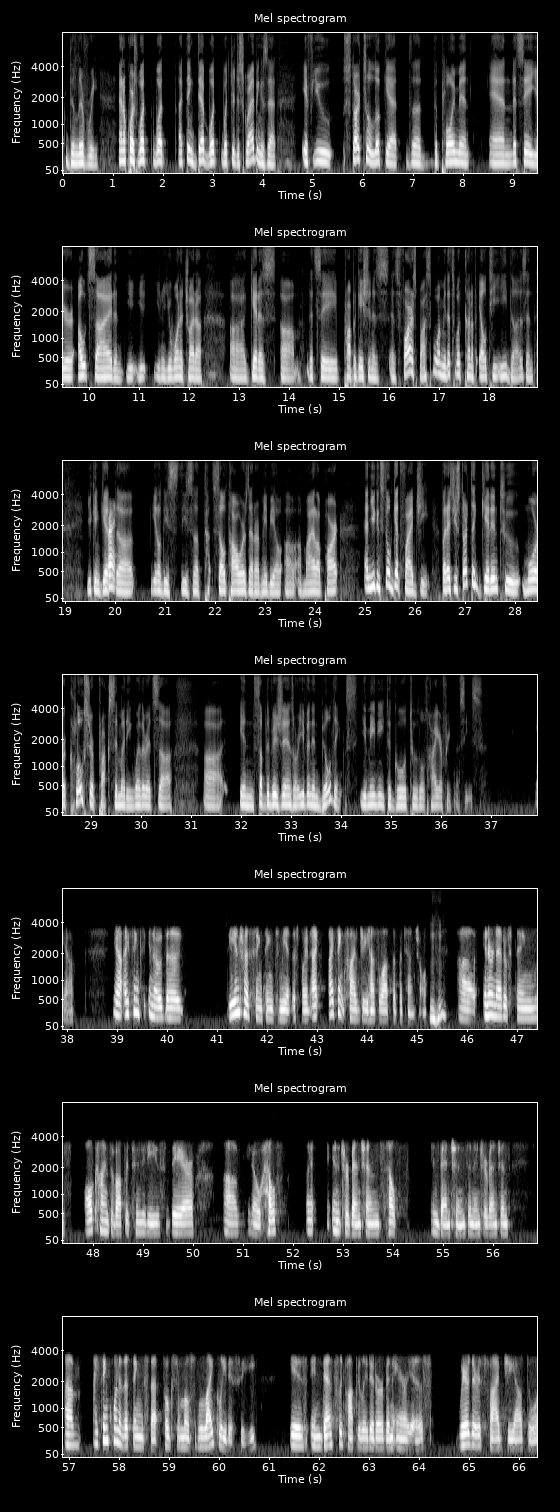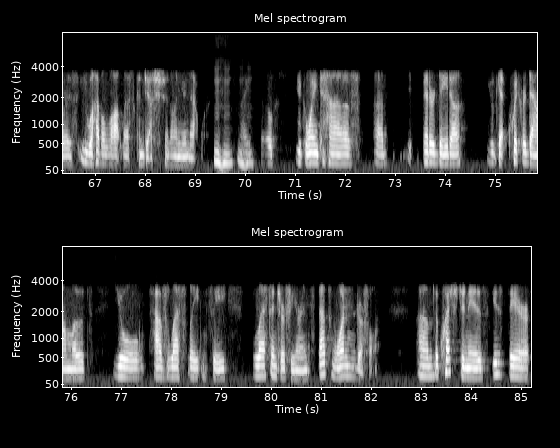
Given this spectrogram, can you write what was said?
delivery. And of course, what what I think Deb, what what you're describing is that if you start to look at the deployment and let's say you're outside and you you, you know you want to try to uh, get as um, let's say propagation as as far as possible. I mean that's what kind of LTE does, and you can get right. uh, you know these these uh, t- cell towers that are maybe a, a, a, mile apart, and you can still get 5G. But as you start to get into more closer proximity, whether it's uh, uh, in subdivisions or even in buildings, you may need to go to those higher frequencies. Yeah, yeah. I think you know the the interesting thing to me at this point. I I think 5G has lots of potential. Mm-hmm. Uh, Internet of Things, all kinds of opportunities there uh, you know, health uh, interventions, health inventions and interventions. Um, I think one of the things that folks are most likely to see is in densely populated urban areas where there is 5G outdoors, you will have a lot less congestion on your network. Mm-hmm, mm-hmm. right? So you're going to have uh, better data, you'll get quicker downloads, you'll have less latency, less interference. That's wonderful. Um, the question is: Is there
